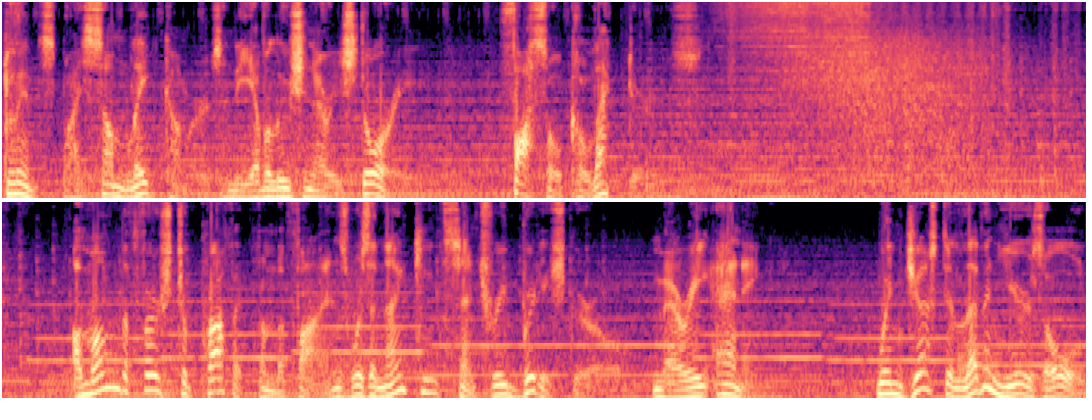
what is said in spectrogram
glimpsed by some latecomers in the evolutionary story. Fossil collectors. Among the first to profit from the finds was a 19th century British girl, Mary Anning. When just 11 years old,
